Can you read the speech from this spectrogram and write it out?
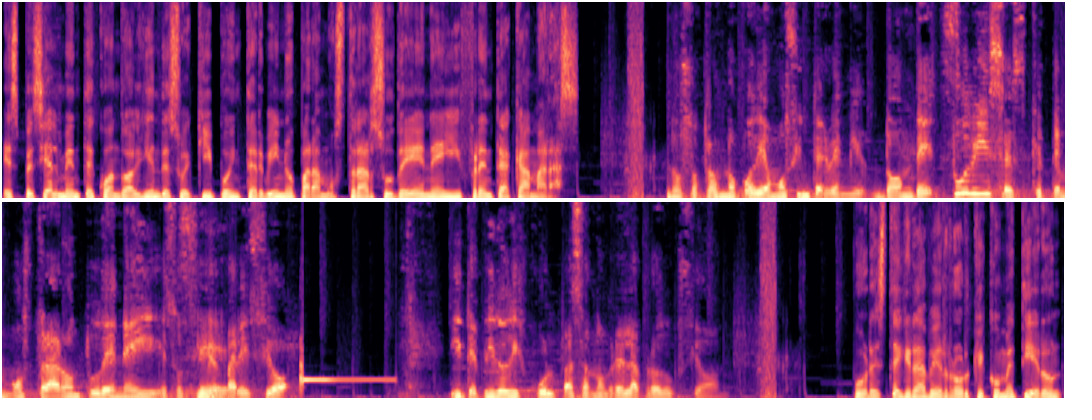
especialmente cuando alguien de su equipo intervino para mostrar su DNI frente a cámaras. nosotros no podíamos intervenir. Donde tú dices que te mostraron tu DNI, eso sí, me pareció. Y te pido disculpas a nombre de la producción. Por este grave error que cometieron,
